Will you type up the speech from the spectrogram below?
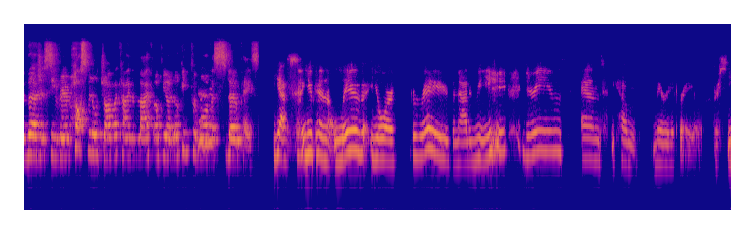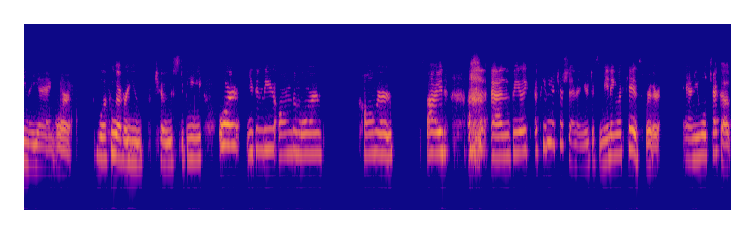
emergency room, hospital drama kind of life, or if you're looking for more of a mm-hmm. slow pace. Yes, you can live your Grey's Anatomy dreams and become Meredith Grey or Cristina Yang or whoever you chose to be, or you can be on the more calmer side and be like a pediatrician and you're just meeting with kids for their annual checkup.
